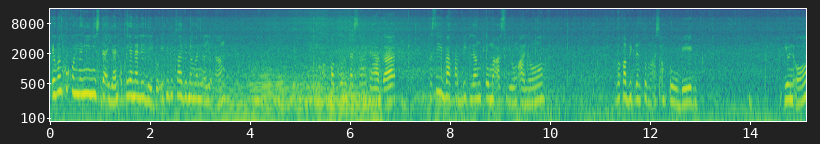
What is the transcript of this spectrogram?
Ewan ko kung nangingisda yan o kaya naliligo. Ipilikado naman ngayon ang pagpunta sa dagat. Kasi baka biglang tumaas yung ano, baka biglang tumaas ang tubig. Yun oh.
